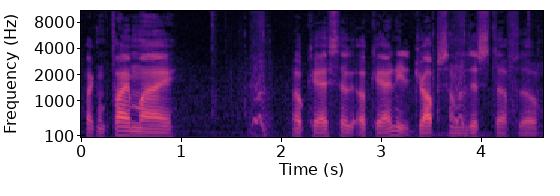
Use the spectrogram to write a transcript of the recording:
If I can find my... Okay, I still... Okay, I need to drop some of this stuff, though.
